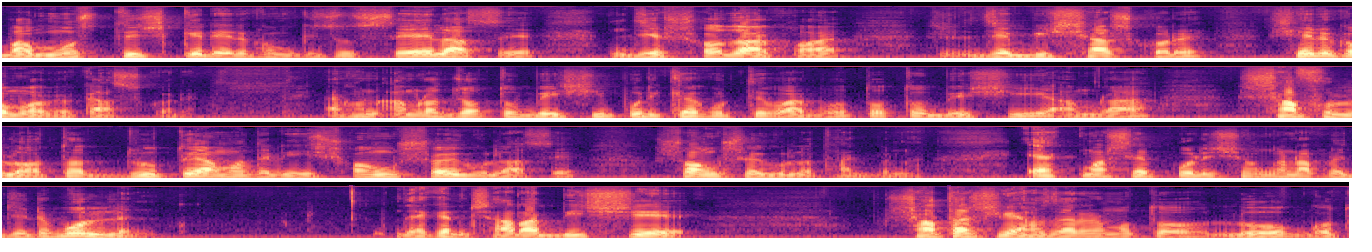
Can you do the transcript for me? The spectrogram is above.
বা মস্তিষ্কের এরকম কিছু সেল আছে যে সজাগ হয় যে বিশ্বাস করে সেরকমভাবে কাজ করে। এখন আমরা যত বেশি পরীক্ষা করতে পারব তত বেশি আমরা সাফল্য অর্থাৎ দ্রুত আমাদের এই সংশয়গুলো আছে সংশয়গুলো থাকবে না। এক মাসের পরিসংখ্যান আপনি যেটা বললেন দেখেন সারা বিশ্বে সাতাশি হাজারের মতো লোক গত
